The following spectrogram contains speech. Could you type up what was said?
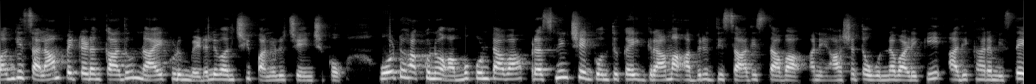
వంగి సలాం పెట్టడం కాదు నాయకుడు మెడలు వంచి పనులు చేయించుకో. ఓటు హక్కును అమ్ముకుంటావా? ప్రశ్నించే గొంతుకై గ్రామ అభివృద్ధి సాధిస్తావా? అనే ఆశతో ఉన్నవాడికి అధికారం ఇస్తే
